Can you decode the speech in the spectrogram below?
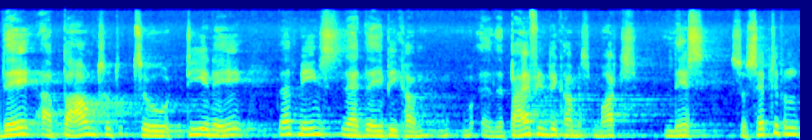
they are bound to, to DNA. That means that they become, uh, the biofilm becomes much less susceptible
